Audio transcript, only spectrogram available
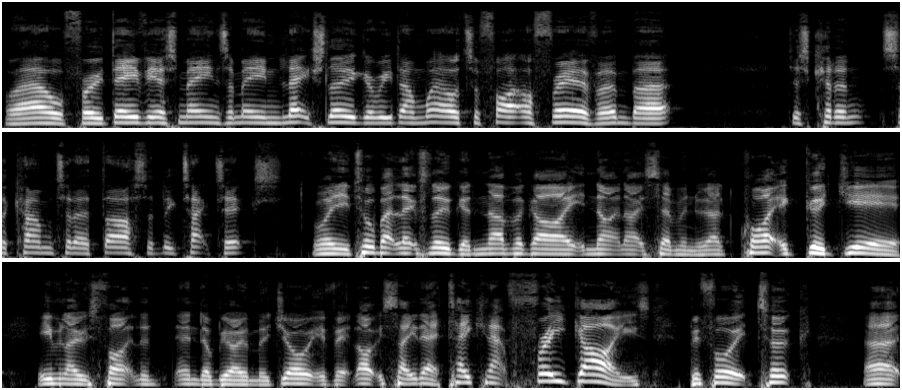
Well, through devious means, I mean, Lex Luger, he done well to fight off three of them, but just couldn't succumb to their dastardly tactics. When you talk about Lex Luger, another guy in 1997 who had quite a good year, even though he was fighting the NWO majority of it. Like we say there, taking out three guys before it took uh,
